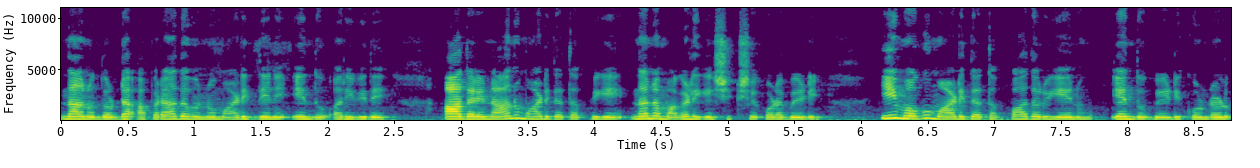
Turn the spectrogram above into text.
ನಾನು ದೊಡ್ಡ ಅಪರಾಧವನ್ನು ಮಾಡಿದ್ದೇನೆ ಎಂದು ಅರಿವಿದೆ. ಆದರೆ ನಾನು ಮಾಡಿದ ತಪ್ಪಿಗೆ ನನ್ನ ಮಗಳಿಗೆ ಶಿಕ್ಷೆ ಕೊಡಬೇಡಿ. ಈ ಮಗು ಮಾಡಿದ ತಪ್ಪಾದರೂ ಏನು ಎಂದು ಬೇಡಿಕೊಂಡಳು.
